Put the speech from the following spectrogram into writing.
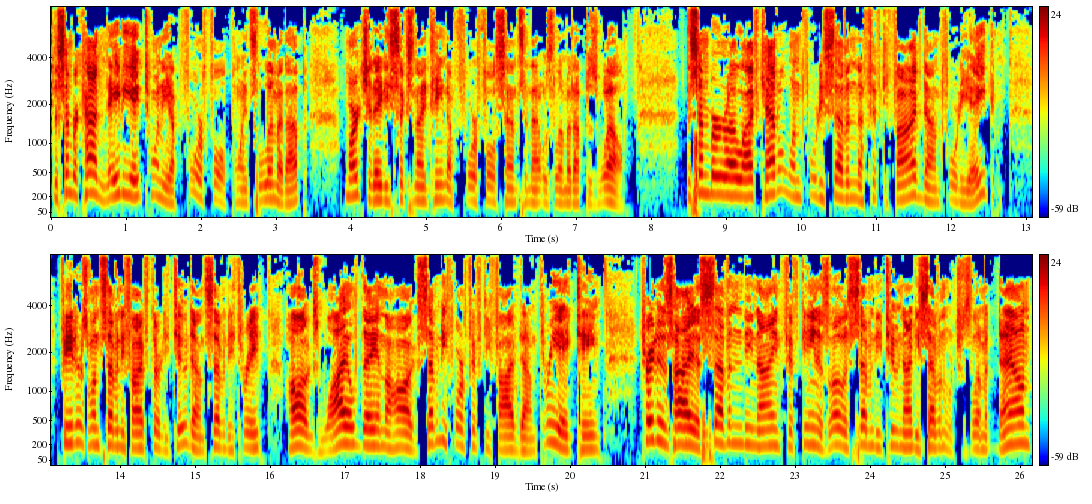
December cotton 88.20 up four full points, limit up. March at 86.19 up four full cents, and that was limit up as well. December uh, live cattle 147.55 down 48. Feeders 175.32 down 73. Hogs wild day in the hogs 74.55 down 318. Traded as high as 79.15 as low as 72.97 which was limit down.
